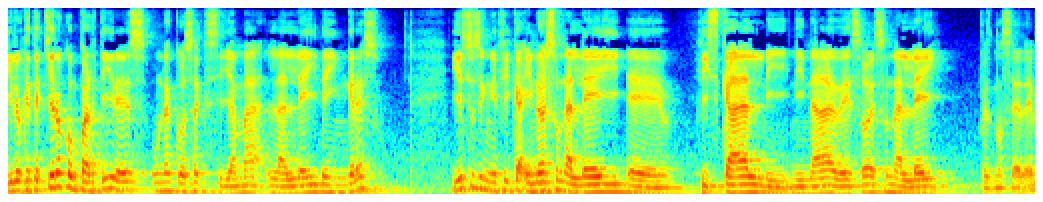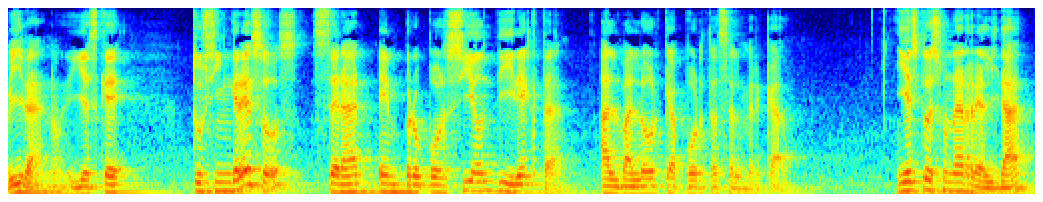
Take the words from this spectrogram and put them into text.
Y lo que te quiero compartir es una cosa que se llama la ley de ingreso. Y esto significa, y no es una ley eh, fiscal ni, ni nada de eso, es una ley pues no sé, de vida, ¿no? Y es que tus ingresos serán en proporción directa al valor que aportas al mercado. Y esto es una realidad.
